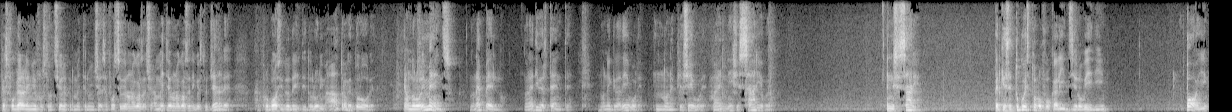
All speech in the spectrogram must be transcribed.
per sfogare le mie frustrazioni, per mettermi in cielo. Se fosse vero una cosa, cioè ammettere una cosa di questo genere, a proposito dei, dei dolori, ma altro che dolore, è un dolore immenso, non è bello, non è divertente, non è gradevole, non è piacevole, ma è necessario però. Necessario. Perché se tu questo lo focalizzi e lo vedi, poi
